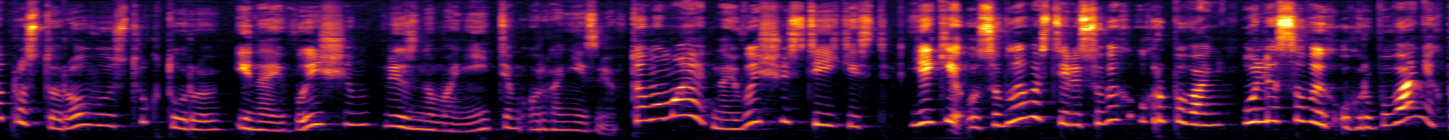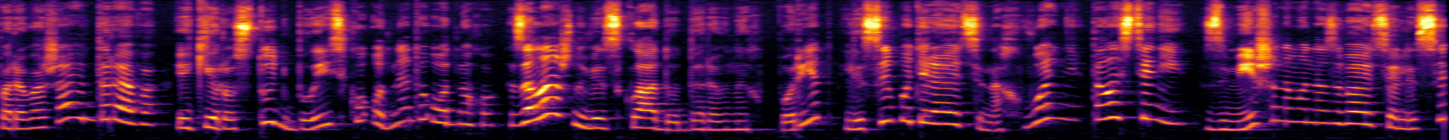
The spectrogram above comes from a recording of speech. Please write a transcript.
та просторовою структурою і найвищим різноманіттям організмів, тому мають найвищу стійкість. Які особливості лісових угрупувань? У лісових угрупуваннях переважають дерева, які ростуть близько одне до одного. Залежно від складу деревних порід, ліси поділяються на хвойні та листяні. Змішаними називаються ліси,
